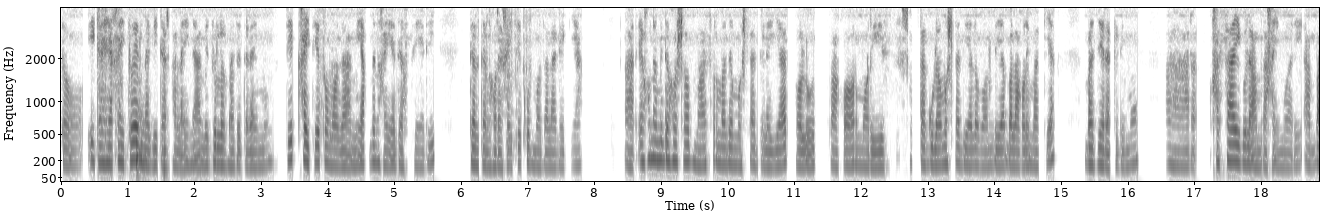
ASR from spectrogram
তো এটা হে খাইতো এর না গিটার ফালাই না, আমি জলের মাঝে দিলাইমু ঠিক খাইতে তো মজা, আমি একদিন খাইয়া দেখছি আর তেল তেল করে খাইতে খুব মজা লাগে গিয়া আর এখন আমি দেখো সব মাছের মাঝে মশলা দিলাই ইয়ার হলুদ পাকর মরিচ সবটা গুলা মশলা দিয়া লবণ দিয়া বালা করে মাখিয়া বাজিয়ে রাখি দিমু। আর খাসা এগুলো আমরা খাইমু আর আব্বা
